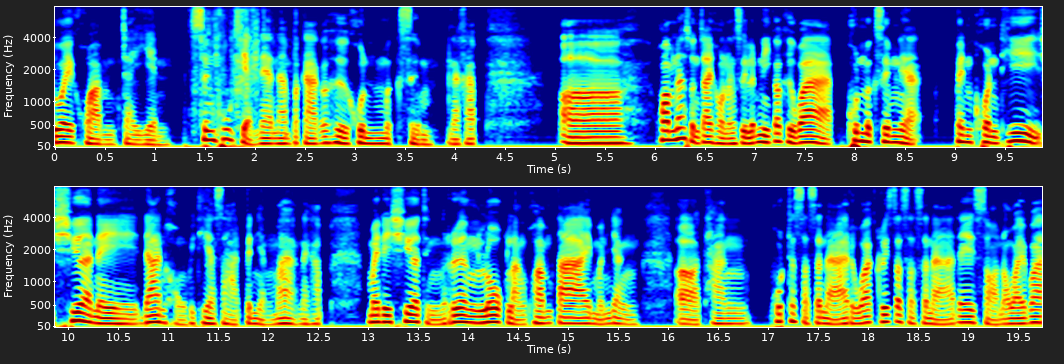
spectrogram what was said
ด้วยความใจเย็น ซึ่งผู้เขียนเนี่ยนามปากกาก็คือคุณหมึกซึมนะครับความน่าสนใจของหนังสือเล่มนี้ก็คือว่าคุณหมึกซึมเนี่ยเป็นคนที่เชื่อในด้านของวิทยาศาสตร์เป็นอย่างมากนะครับ ไม่ได้เชื่อถึงเรื่องโลกหลังความตายเหมือนอย่างทางพุทธศาสนา หรือว่าคริสตศาสนาได้สอนเอาไว้ว่า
